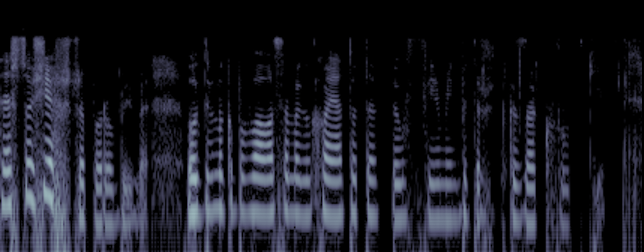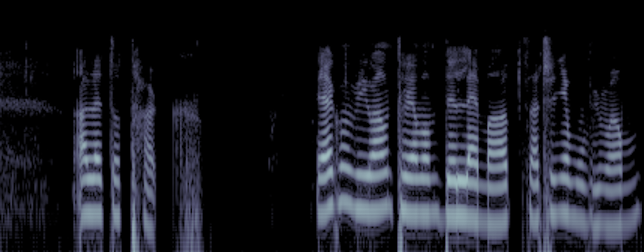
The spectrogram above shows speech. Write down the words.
też coś jeszcze porobimy. Bo gdybym kupowała samego konia, to ten był filmik by troszeczkę za krótki. Ale to tak. Jak mówiłam, to ja mam dylemat, znaczy nie mówiłam,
